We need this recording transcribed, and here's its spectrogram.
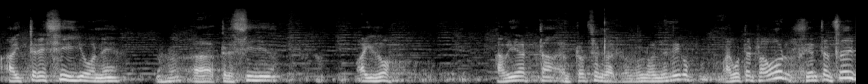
hay tres sillones, ah, tres sillas, hay dos abiertas, entonces les digo, me haga usted el favor, siéntense.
